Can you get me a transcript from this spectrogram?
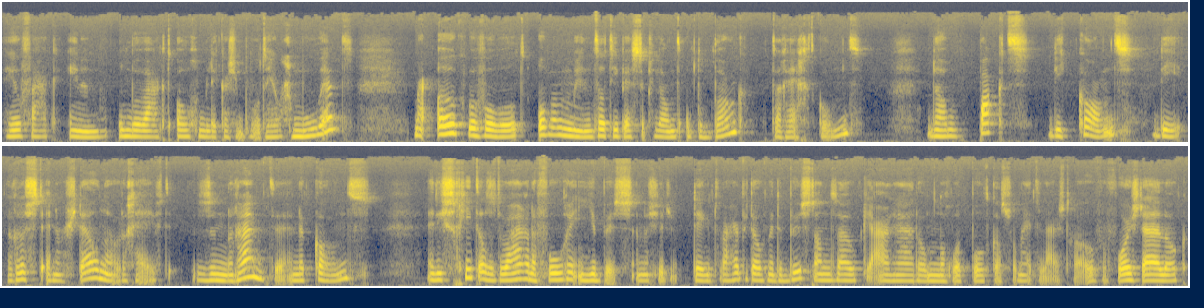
heel vaak in een onbewaakt ogenblik als je bijvoorbeeld heel erg moe bent. Maar ook bijvoorbeeld op het moment dat die beste klant op de bank terechtkomt, dan pakt die kant die rust en herstel nodig heeft, zijn ruimte en de kans. En die schiet als het ware naar voren in je bus. En als je denkt, waar heb je het over met de bus? Dan zou ik je aanraden om nog wat podcasts van mij te luisteren over voice dialogue.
